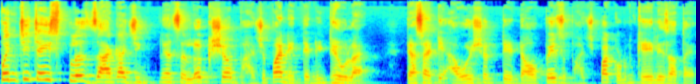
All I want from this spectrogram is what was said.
पंचेचाळीस प्लस जागा जिंकण्याचं लक्ष भाजपा नेत्यांनी ठेवलं आहे. त्यासाठी आवश्यक ते डावपेच भाजपाकडून खेळले जात आहेत.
